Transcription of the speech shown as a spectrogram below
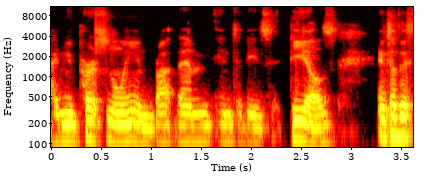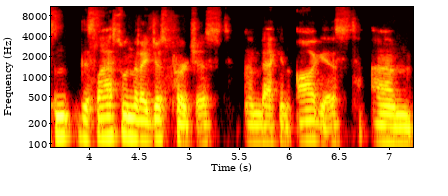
I knew personally and brought them into these deals, and so this this last one that I just purchased, um, back in August, um,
